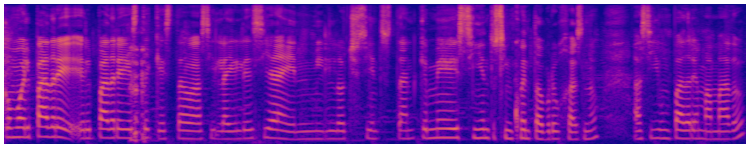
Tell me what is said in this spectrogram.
Como el padre, el padre este que estaba así, la iglesia en 1800 tan, que me 150 brujas, ¿no? Así un padre mamado.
